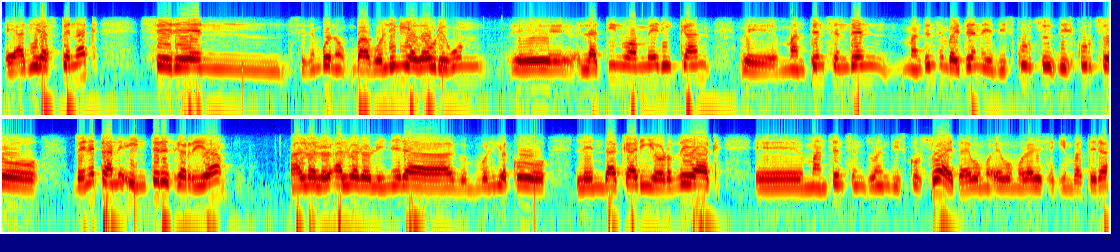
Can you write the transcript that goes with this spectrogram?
e, adierazpenak, zeren, zeren, bueno, ba, Bolivia gaur egun e, Latinoamerikan e, mantentzen den, mantentzen baiten e, diskurtzo, diskurtzo benetan interesgarria, Álvaro, Álvaro Linera Boliviako lehendakari ordeak e, mantentzen duen diskursoa eta Evo, Evo Moralesekin batera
